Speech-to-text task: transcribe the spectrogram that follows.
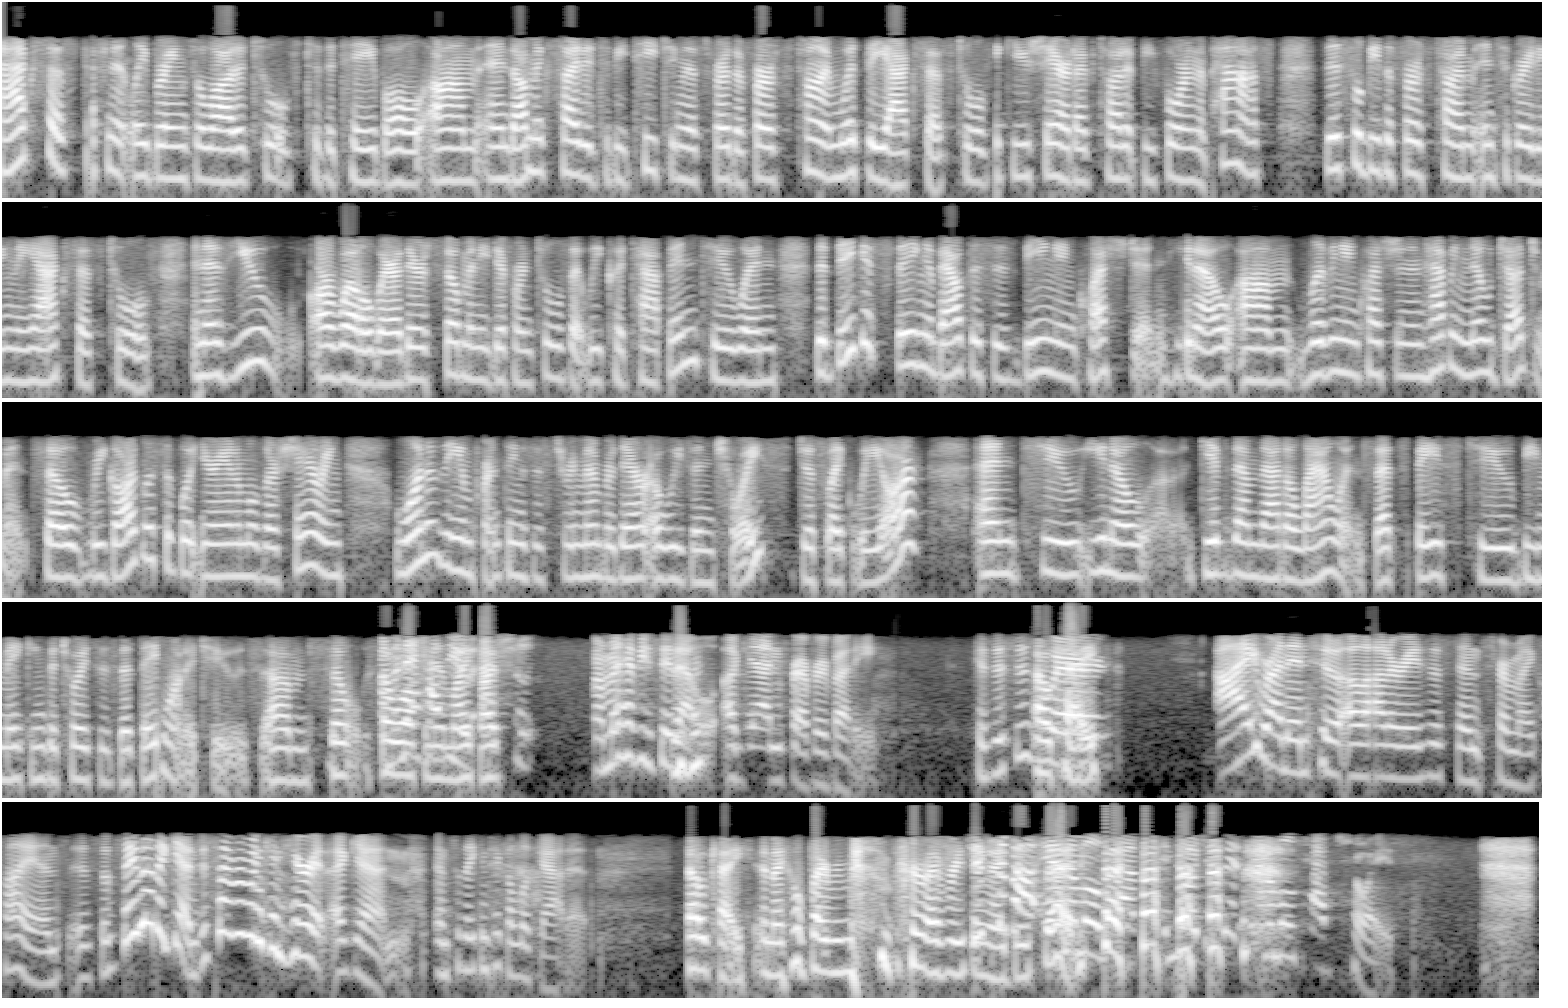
Access definitely brings a lot of tools to the table, um, and I'm excited to be teaching this for the first time with the Access tools. Like you shared, I've taught it before in the past. This will be the first time integrating the Access tools. And as you are well aware, there's so many different tools that we could tap into. And the biggest thing about this is being in question, you know, um, living in question and having no judgment. So regardless of what your animals are sharing, one of the important things is to remember they're always in choice, just like we are are and to you know give them that allowance that space to be making the choices that they want to choose um so so often in life actually, i'm going to have you say that mm-hmm. again for everybody because this is okay. where I run into a lot of resistance from my clients is so say that again, just so everyone can hear it again, and so they can take a look at it. Okay, and I hope I remember everything just I just said. Animals have, no, just that animals have choice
